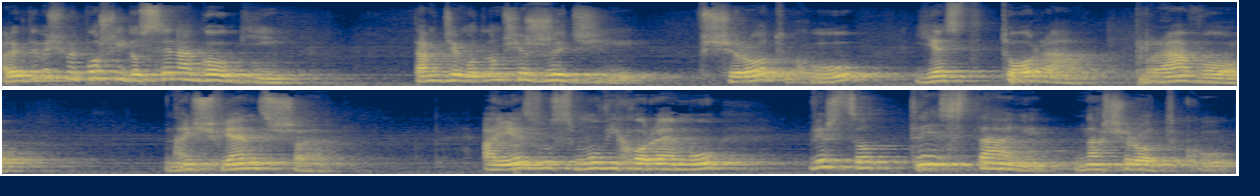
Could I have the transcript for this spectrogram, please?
Ale gdybyśmy poszli do synagogi, tam gdzie modlą się Żydzi, w środku jest Tora, prawo, najświętsze. A Jezus mówi choremu: Wiesz co, ty stań na środku.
